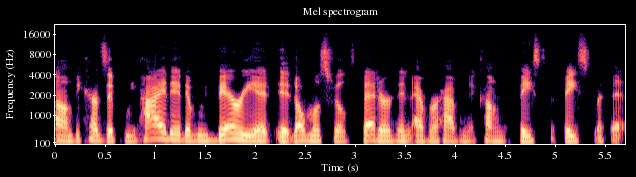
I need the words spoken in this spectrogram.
Um, because if we hide it and we bury it, it almost feels better than ever having to come face to face with it.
